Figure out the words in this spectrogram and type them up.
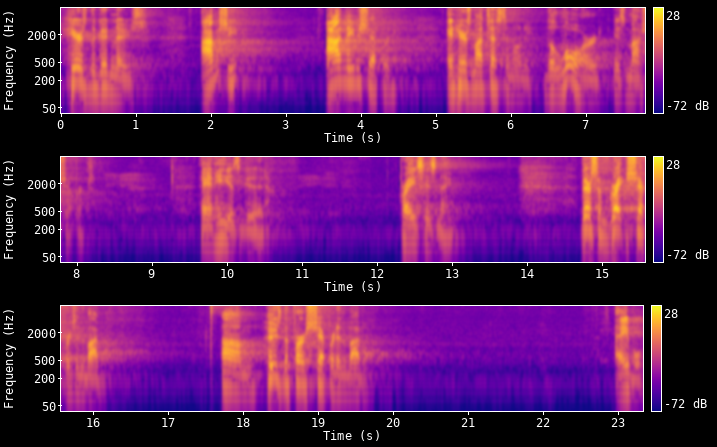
Here's the good news I'm a sheep. I need a shepherd. And here's my testimony the Lord is my shepherd, and he is good. Praise his name. There are some great shepherds in the Bible. Um, who's the first shepherd in the Bible? Abel.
